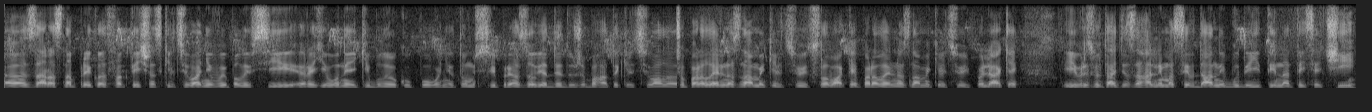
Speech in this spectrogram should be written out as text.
Е, Зараз, наприклад, фактично з кільцювання випали всі регіони, які були окуповані, в тому числі Приазов'я, де дуже багато кільцювало. Що паралельно з нами кільцюють словаки, паралельно з нами кільцюють поляки. І в результаті загальний масив даних буде йти на тисячі.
